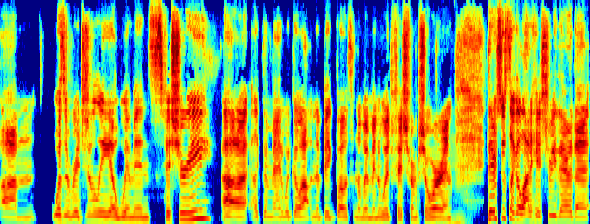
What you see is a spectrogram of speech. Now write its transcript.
um, was originally a women's fishery. Uh, like the men would go out in the big boats and the women would fish from shore. And mm. there's just like a lot of history there that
